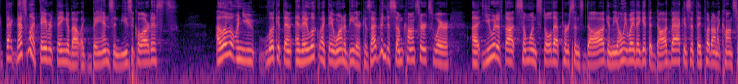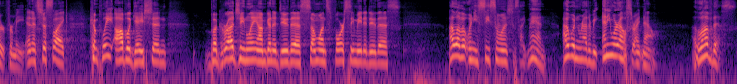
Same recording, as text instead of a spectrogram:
In fact, that's my favorite thing about like bands and musical artists. I love it when you look at them and they look like they want to be there because I've been to some concerts where uh, you would have thought someone stole that person's dog, and the only way they get the dog back is if they put on a concert for me. And it's just like, complete obligation. Begrudgingly, I'm going to do this. Someone's forcing me to do this. I love it when you see someone who's just like, man, I wouldn't rather be anywhere else right now. I love this.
